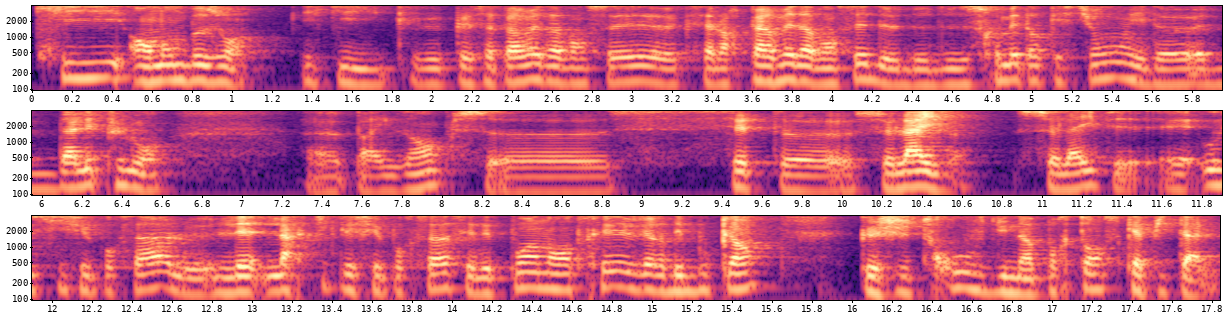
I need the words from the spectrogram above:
qui en ont besoin et qui, que, ça permet d'avancer que ça leur permet d'avancer de, se remettre en question et d'aller plus loin. Euh, par exemple cette, euh, ce live ce live est aussi fait pour ça. L'article est fait pour ça. C'est des points d'entrée vers des bouquins que je trouve d'une importance capitale.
